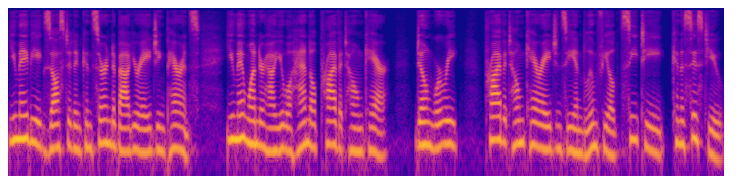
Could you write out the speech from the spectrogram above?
You may be exhausted and concerned about your aging parents. You may wonder how you will handle private home care. Don't worry, Private Home Care Agency in Bloomfield, CT, can assist you.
